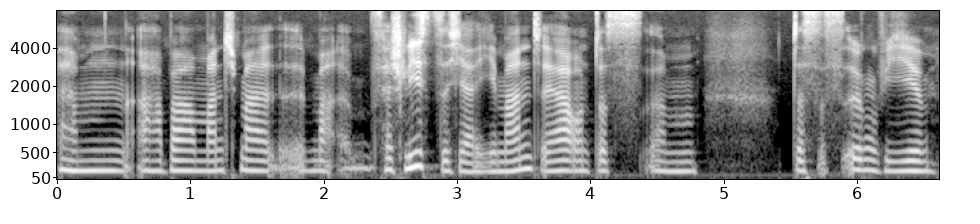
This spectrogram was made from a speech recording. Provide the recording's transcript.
Ähm, aber manchmal äh, verschließt sich ja jemand, ja, und das ähm, das ist irgendwie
